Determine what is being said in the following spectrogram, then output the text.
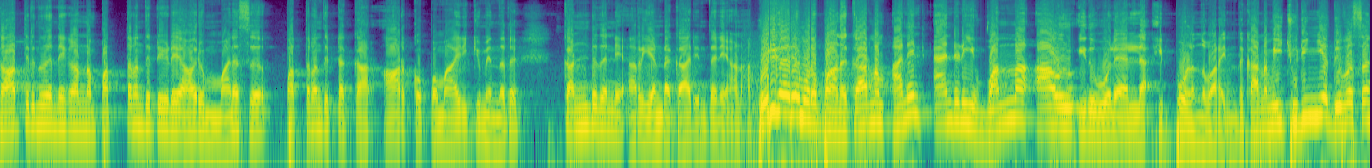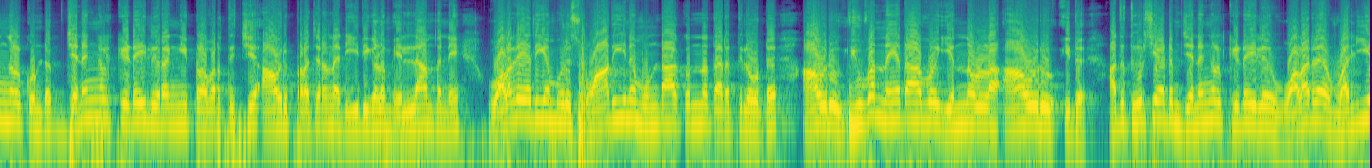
കാത്തിരുന്ന് തന്നെ കാണണം. പത്തനംതിട്ടയുടെ ആ ഒരു മനസ്സ് പത്തനംതിട്ടക്കാർ ആർക്കൊപ്പമായിരിക്കും എന്നത് കണ്ടു തന്നെ അറിയേണ്ട കാര്യം തന്നെയാണ്. ഒരു കാര്യം ഉറപ്പാണ് കാരണം അനിൽ ആന്റണി വന്ന ആ ഒരു ഇതുപോലെയല്ല ഇപ്പോൾ എന്ന് പറയുന്നത്. കാരണം ഈ ചുരുങ്ങിയ ദിവസങ്ങൾ കൊണ്ട് ജനങ്ങൾക്കിടയിൽ ഇറങ്ങി പ്രവർത്തിച്ച് ആ ഒരു പ്രചരണ രീതികളും എല്ലാം തന്നെ വളരെയധികം ഒരു സ്വാധീനം ഉണ്ടാക്കുന്ന തരത്തിലോട്ട് ആ ഒരു യുവ നേതാവ് എന്നുള്ള ആ ഒരു ഇത് അത് തീർച്ചയായിട്ടും ജനങ്ങൾക്കിടയിൽ വളരെ വലിയ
